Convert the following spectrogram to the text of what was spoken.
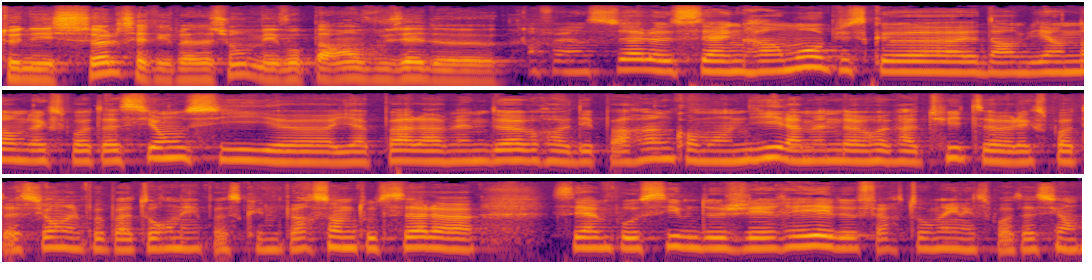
Tenez seule, cette exploitation, mais vos parents vous aident euh, Enfin, seul, c'est un grand mot, puisque dans bien nombre d'exploitations, s'il n'y a pas la main-d'œuvre des parents, comme on dit, la main-d'œuvre gratuite, euh, l'exploitation, elle ne peut pas tourner, parce qu'une personne toute seule, euh, c'est impossible de gérer et de faire tourner une exploitation.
